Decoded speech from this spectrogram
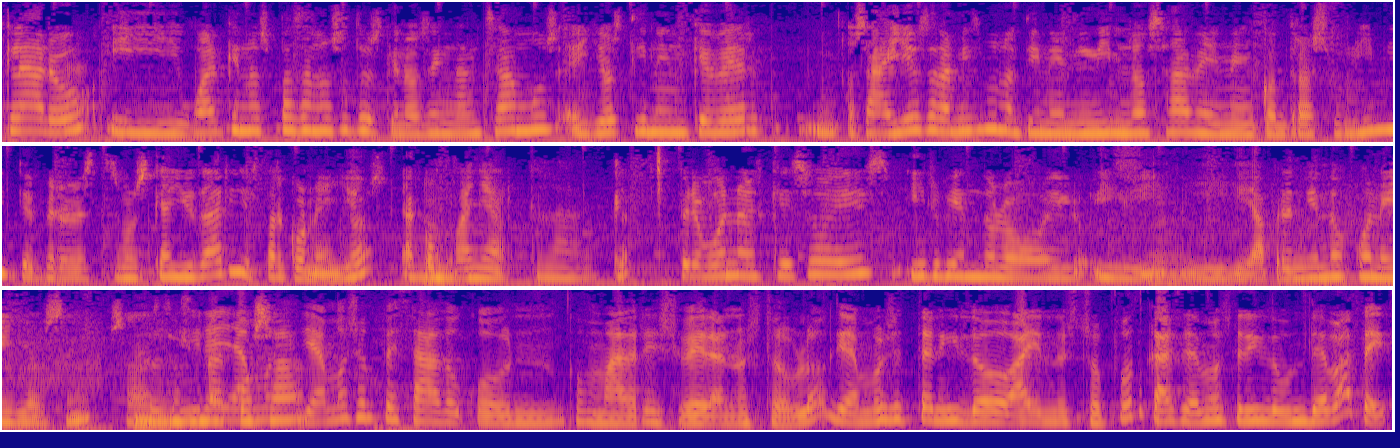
Claro, y igual que nos pasa a nosotros que nos enganchamos, ellos tienen que ver, o sea, ellos ahora mismo no tienen, no saben encontrar su límite, pero les tenemos que ayudar y estar con ellos, y acompañar. Claro. Cla- Pero bueno, es que eso es ir viéndolo y, y- y aprendiendo con ellos, ¿eh? O sea, Pues esto es mira, una ya, cosa... hemos, ya hemos empezado con, con Madre Esfera, nuestro blog, ya hemos tenido ahí en nuestro podcast, ya hemos tenido un debate.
